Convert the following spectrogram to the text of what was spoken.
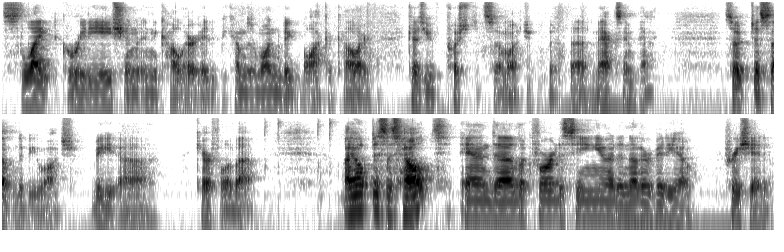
slight gradation in color. It becomes one big block of color because you've pushed it so much with uh, max impact. So just something to be watch, be uh, careful about. I hope this has helped and uh, look forward to seeing you at another video. Appreciate it.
